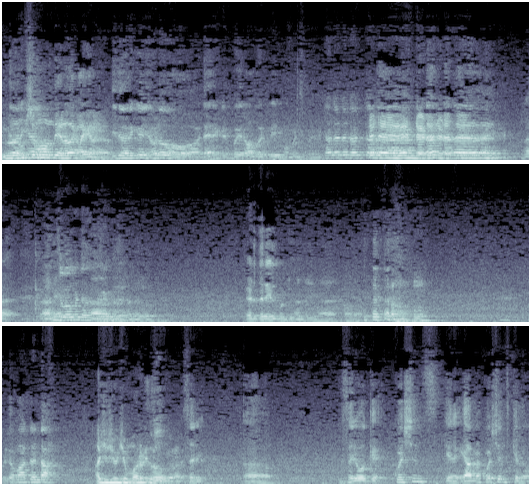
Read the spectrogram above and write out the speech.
இவ்வளவு நிமிஷமும் வந்து என்னதான் கலாய்க்கிறாங்க? இது வரைக்கும் எவ்வளோ directed by Robert Reed moments நான்- அஞ்சு இருக்கு. எடுத்து ரீல் போட்டுலான்றீங்க விட மாட்டேன்டா. ஐயோ ஐயோ ப்ரோ மறுபடியும் சரி. சரி ஓகே கொஷின்ஸ் கேளுங்க யாருன்னா கொஷின்ஸ் கேளுங்க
